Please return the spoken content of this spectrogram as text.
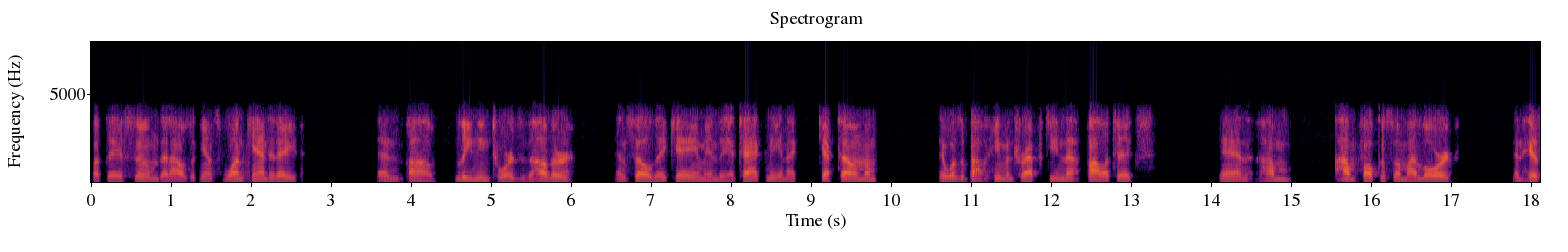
but they assumed that I was against one candidate and uh, leaning towards the other, and so they came and they attacked me, and I kept telling them it was about human trafficking, not politics and I'm I'm focused on my Lord and His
